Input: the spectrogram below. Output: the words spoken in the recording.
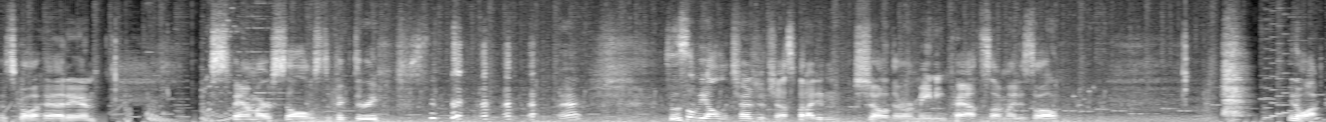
let's go ahead and spam ourselves to victory. so this will be all the treasure chests, but I didn't show the remaining paths, so I might as well. You know what?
